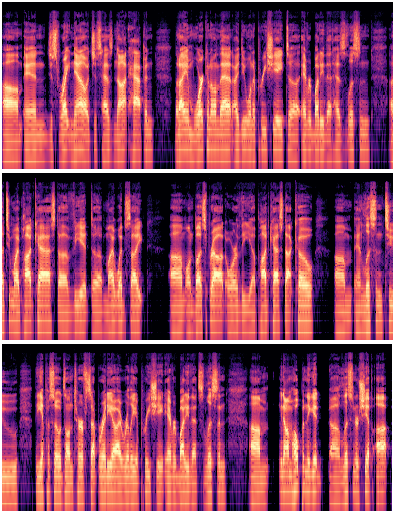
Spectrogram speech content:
Um, and just right now, it just has not happened. But I am working on that. I do want to appreciate uh, everybody that has listened uh, to my podcast uh, via uh, my website um, on Buzzsprout or the uh, podcast.co. Um, and listen to the episodes on Turfs Up Radio. I really appreciate everybody that's listened. Um, you know, I'm hoping to get uh, listenership up.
